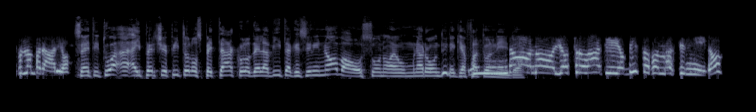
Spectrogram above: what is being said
sul lampadario. Senti, tu ha- hai percepito lo spettacolo della vita che si rinnova o sono è una rondine che ha fatto il nido? No, no, li ho trovati, ho visto formarsi il nido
